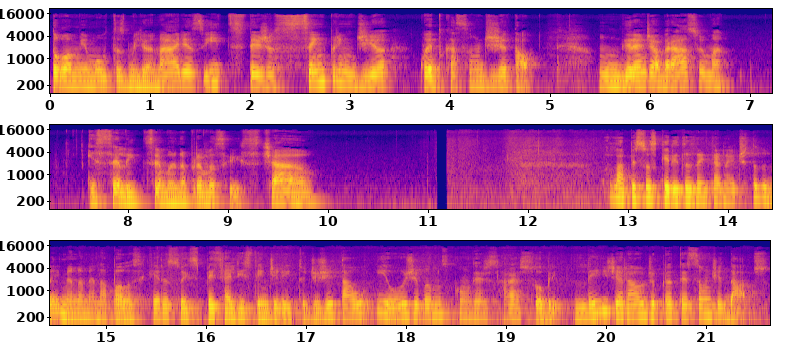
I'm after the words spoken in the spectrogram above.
tome multas milionárias e esteja sempre em dia com a educação digital. Um grande abraço e uma excelente semana para vocês. Tchau! Olá, pessoas queridas da internet, tudo bem? Meu nome é Ana Paula Siqueira, sou especialista em direito digital e hoje vamos conversar sobre Lei Geral de Proteção de Dados.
